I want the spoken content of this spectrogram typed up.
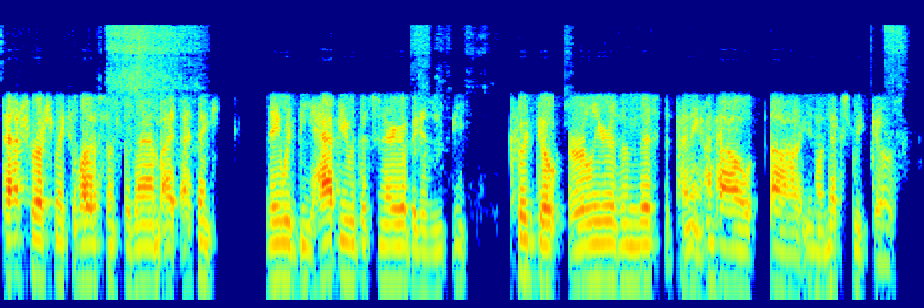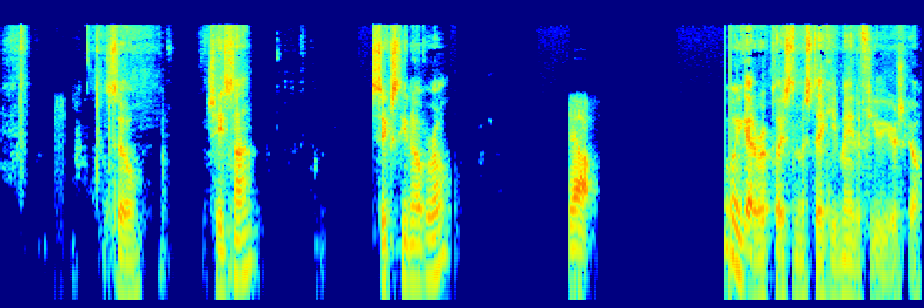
pass rush makes a lot of sense for them. I, I think they would be happy with the scenario because he, could go earlier than this, depending on how uh, you know next week goes. So, Chaisson, sixteen overall. Yeah. Well, you got to replace the mistake he made a few years ago.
